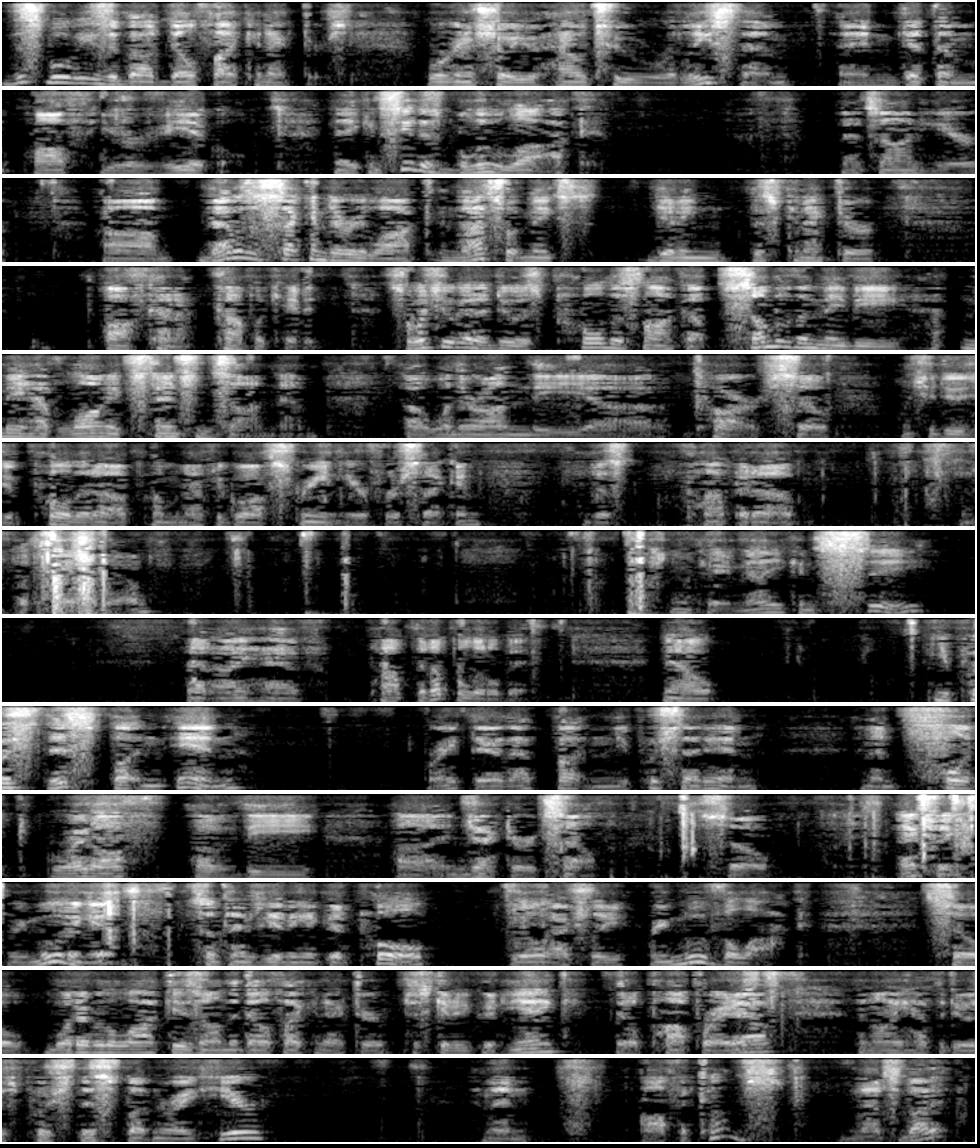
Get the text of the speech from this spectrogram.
this movie is about Delphi connectors. We're going to show you how to release them and get them off your vehicle. Now you can see this blue lock that's on here. Um, that is a secondary lock, and that's what makes getting this connector off kind of complicated. So what you've got to do is pull this lock up. Some of them may, be, may have long extensions on them uh, when they're on the uh, car. So what you do is you pull it up. I'm going to have to go off screen here for a second and just pop it up and put the camera down. Okay, now you can see that I have popped it up a little bit. Now, you push this button in, right there, that button, you push that in, and then pull it right off of the uh, injector itself. So, actually, removing it, sometimes giving a good pull, will actually remove the lock. So whatever the lock is on the Delphi connector, just give it a good yank, it'll pop right out, and all you have to do is push this button right here, and then off it comes. And that's about it.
